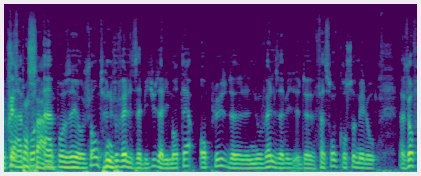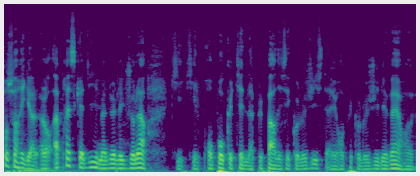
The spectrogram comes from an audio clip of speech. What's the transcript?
responsable. imposer aux gens de nouvelles habitudes alimentaires en plus de nouvelles de façons de consommer l'eau. Euh, Jean-François Rigal, alors après ce qu'a dit Emmanuel Legionard, qui, qui, est le propos que tiennent la plupart des écologistes à Europe Écologie Les Verts euh,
